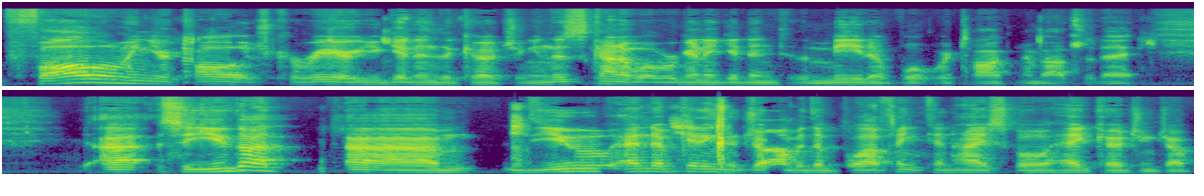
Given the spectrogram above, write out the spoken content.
following your college career, you get into coaching, and this is kind of what we're going to get into the meat of what we're talking about today. Uh, so you got um, you end up getting the job at the Bluffington High School head coaching job.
